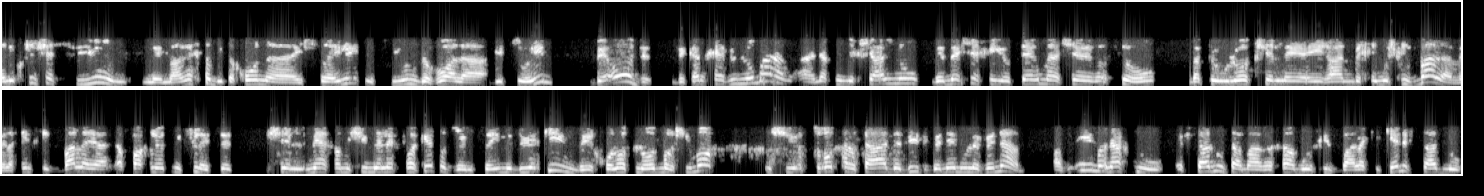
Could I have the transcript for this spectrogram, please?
אני חושב שהציון למערכת הביטחון הישראלית הוא ציון גבוה לביצועים, בעוד, וכאן חייבים לומר, אנחנו נכשלנו במשך יותר מאשר עשור בפעולות של אה, איראן בחימוש חיזבאללה, ולכן חיזבאללה הפך להיות מפלצת של 150 אלף רקטות ואמצעים מדויקים ויכולות מאוד מרשימות שיוצרות הרתעה הדדית בינינו לבינם. אז אם אנחנו הפסדנו את המערכה מול חיזבאללה, כי כן הפסדנו,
